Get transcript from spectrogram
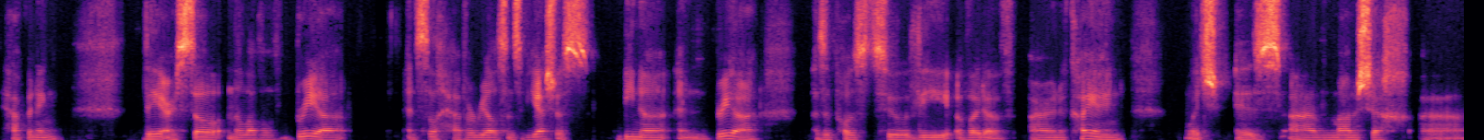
happening, they are still in the level of bria and still have a real sense of yeshus, bina, and bria, as opposed to the avoid of Aaron Akayin, which is um, mamshech uh,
